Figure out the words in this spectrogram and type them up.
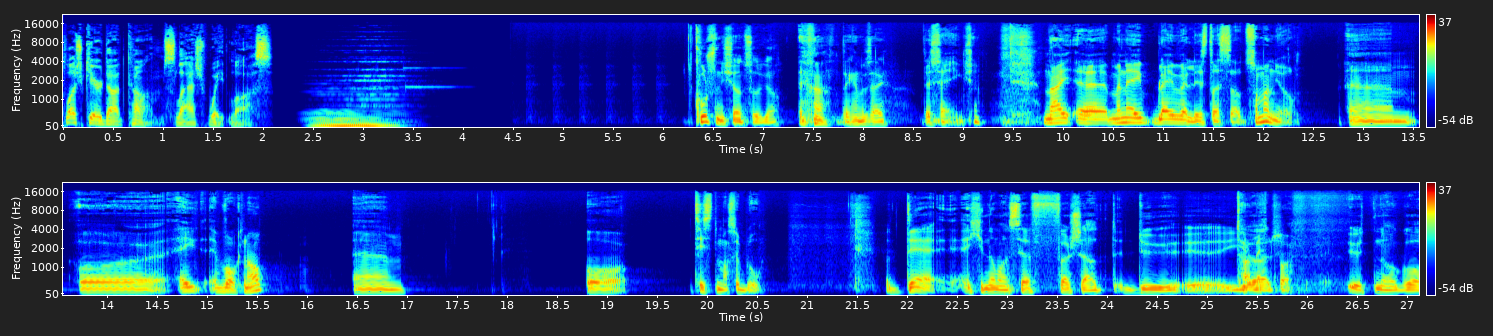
plushcare.com slash weightloss. Hvordan kjønnsorgan? Ja, det kan du si. Det sier jeg ikke. Nei, eh, men jeg ble veldig stressa, som man gjør. Ehm, og jeg, jeg våkna opp ehm, og tiste masse blod. Og Det er ikke noe man ser for seg at du uh, gjør uten å gå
